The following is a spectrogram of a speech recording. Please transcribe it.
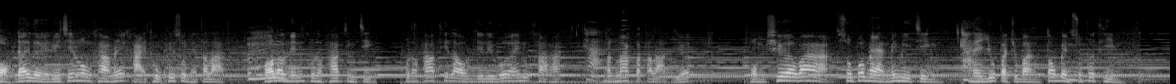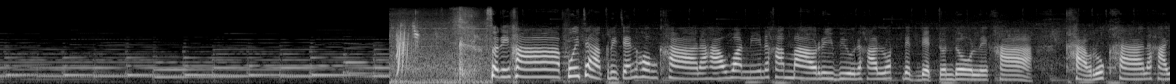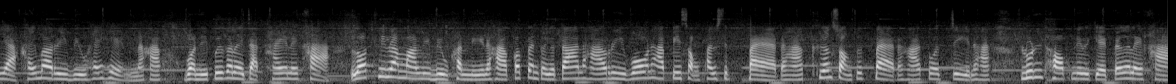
บอกได้เลย Region Home Car ไม่ได้ขายถูกที่สุดในตลาด เพราะเราเน้นคุณภาพจริง ๆ คุณภาพที่เรา deliver ให้ลูกค้าค่ะมันมากกว่าตลาดเยอะ ผมเชื่อว่าซูเปอร์แมนไม่มีจริงค่ะในยุคปัจจุบันต้องเป็นอืมซูเปอร์ทีมสวัสดีค่ะ ปุ้ยจาก Regent Home Car นะคะ วันนี้นะคะมารีวิวนะคะรถเด็ด ๆ โดนๆเลยค่ะ ข่าวลูกค้านะคะ อยากให้มารีวิวให้เห็นนะคะ วันนี้ปุ้ยก็เลยจัดให้เลยค่ะ รถที่เรามารีวิวคันนี้นะคะ ก็เป็น Toyota นะคะ r e v o นะคะ ปี 2018 นะคะ เครื่อง 2.8 นะคะ ตัว G นะคะ รุ่น Top Navigator เลยค่ะ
